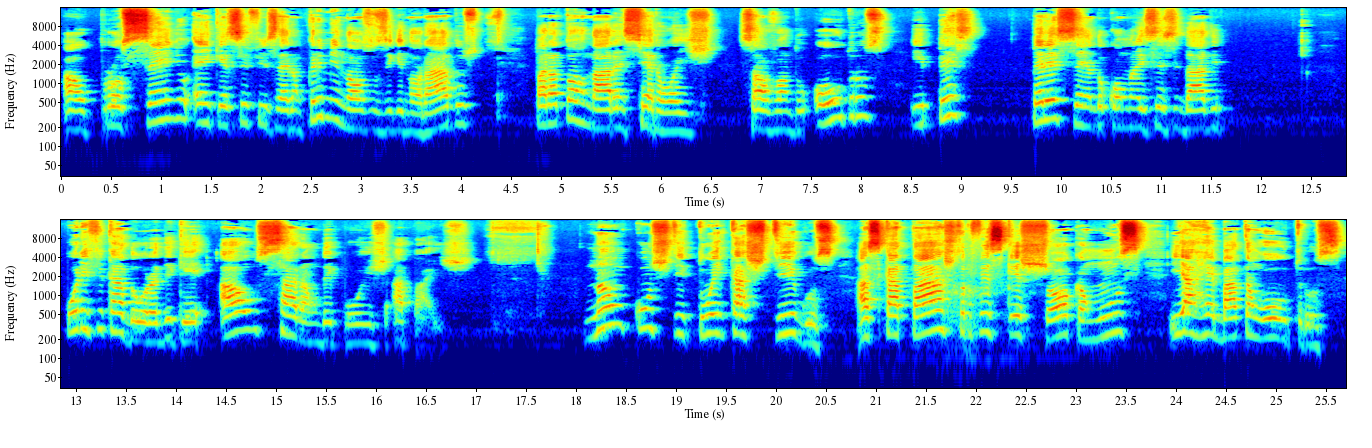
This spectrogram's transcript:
ao proscênio em que se fizeram criminosos ignorados para tornarem-se heróis, salvando outros e perecendo como necessidade purificadora de que alçarão depois a paz. Não constituem castigos as catástrofes que chocam uns e arrebatam outros,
